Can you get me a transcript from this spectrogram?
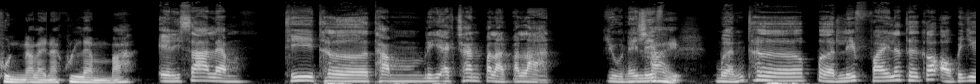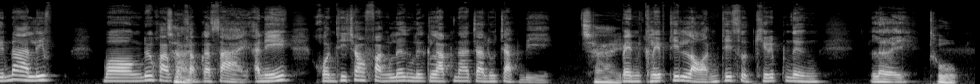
คุณอะไรนะ คุณแลมปะเอลิซาแลม ที่เธอทำ reaction ประหลาดประหลาดๆอยู่ในลิฟต์ ใช่ เหมือนเธอเปิดลิฟต์ไว้แล้วเธอก็ออกไปยืนหน้าลิฟต์มองด้วยความใช่กระสับกระส่าย อันนี้คนที่ชอบฟังเรื่องลึกลับน่าจะรู้จักดี ใช่ เป็นคลิปที่หลอนที่สุดคลิปหนึ่งเลย ถูกอืม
